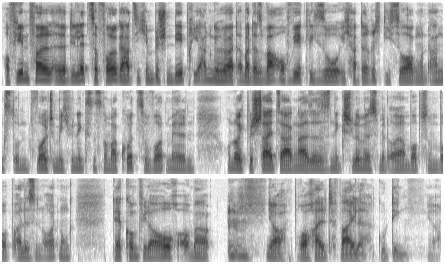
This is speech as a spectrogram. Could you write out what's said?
Auf jeden Fall, äh, die letzte Folge hat sich ein bisschen Depri angehört, aber das war auch wirklich so. Ich hatte richtig Sorgen und Angst und wollte mich wenigstens nochmal kurz zu Wort melden und euch Bescheid sagen. Also, das ist nichts Schlimmes mit eurem Bobs und Bob, alles in Ordnung. Der kommt wieder hoch, aber ja, braucht halt Weile. Gut Ding, ja.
